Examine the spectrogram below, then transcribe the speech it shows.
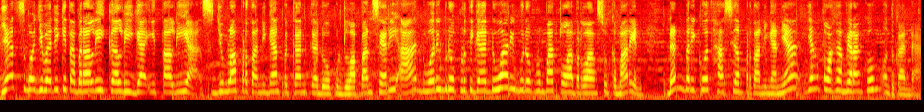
Yes, Mojibadi kita beralih ke Liga Italia. Sejumlah pertandingan pekan ke-28 Serie A 2023-2024 telah berlangsung kemarin. Dan berikut hasil pertandingannya yang telah kami rangkum untuk Anda.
